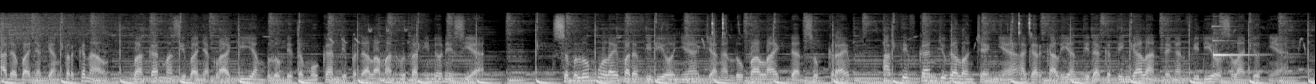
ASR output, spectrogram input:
ada banyak yang terkenal, bahkan masih banyak lagi yang belum ditemukan di pedalaman hutan Indonesia. Sebelum mulai pada videonya jangan lupa like dan subscribe, aktifkan juga loncengnya agar kalian tidak ketinggalan dengan video selanjutnya.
